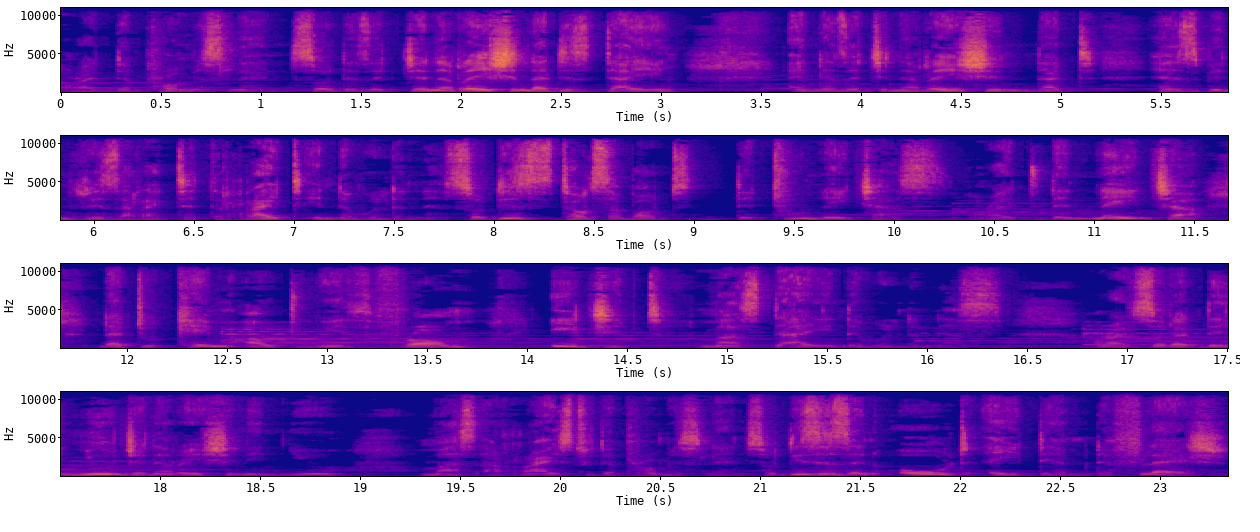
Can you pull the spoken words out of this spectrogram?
all right, the promised land. So there's a generation that is dying, and there's a generation that has been resurrected right in the wilderness. So this talks about the two natures, all right. The nature that you came out with from Egypt must die in the wilderness, all right, so that the new generation in you must arise to the promised land. So this is an old Adam, the flesh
